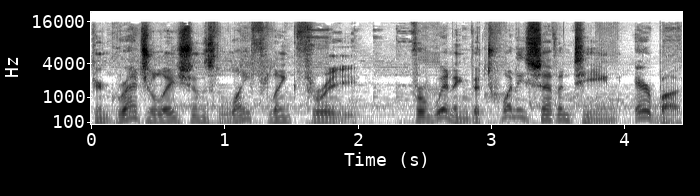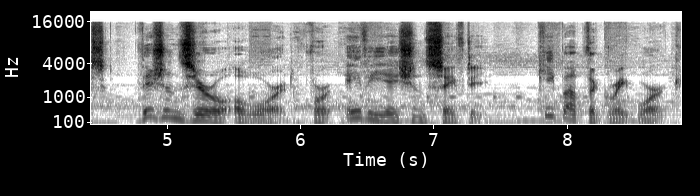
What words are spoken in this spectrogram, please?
Congratulations Life Link 3 for winning the 2017 Airbus Vision Zero Award for Aviation Safety. Keep up the great work.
